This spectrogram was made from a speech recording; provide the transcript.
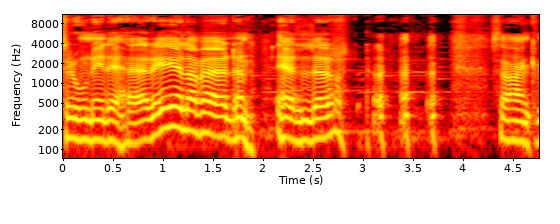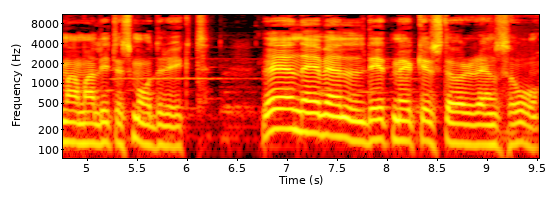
Tror ni det här är hela världen, eller? sa ankmamma lite smådrygt. Den är väldigt mycket större än så.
